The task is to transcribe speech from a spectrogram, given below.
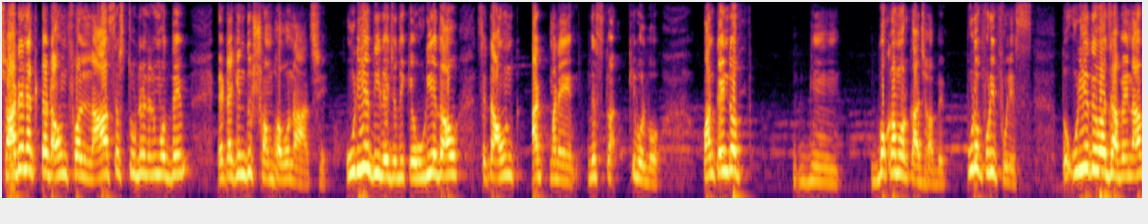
সাডেন একটা ডাউনফল না আসে স্টুডেন্টের মধ্যে, এটা কিন্তু সম্ভাবনা আছে। উড়িয়ে দিলে যদি কেউ উড়িয়ে দাও, সেটা আর- মানে কা- বলব? ওয়ান কাইন্ড অফ বোকামোর কাজ হবে, পুরোপুরি পুলিশ তো উড়িয়ে দেওয়া যাবে না,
